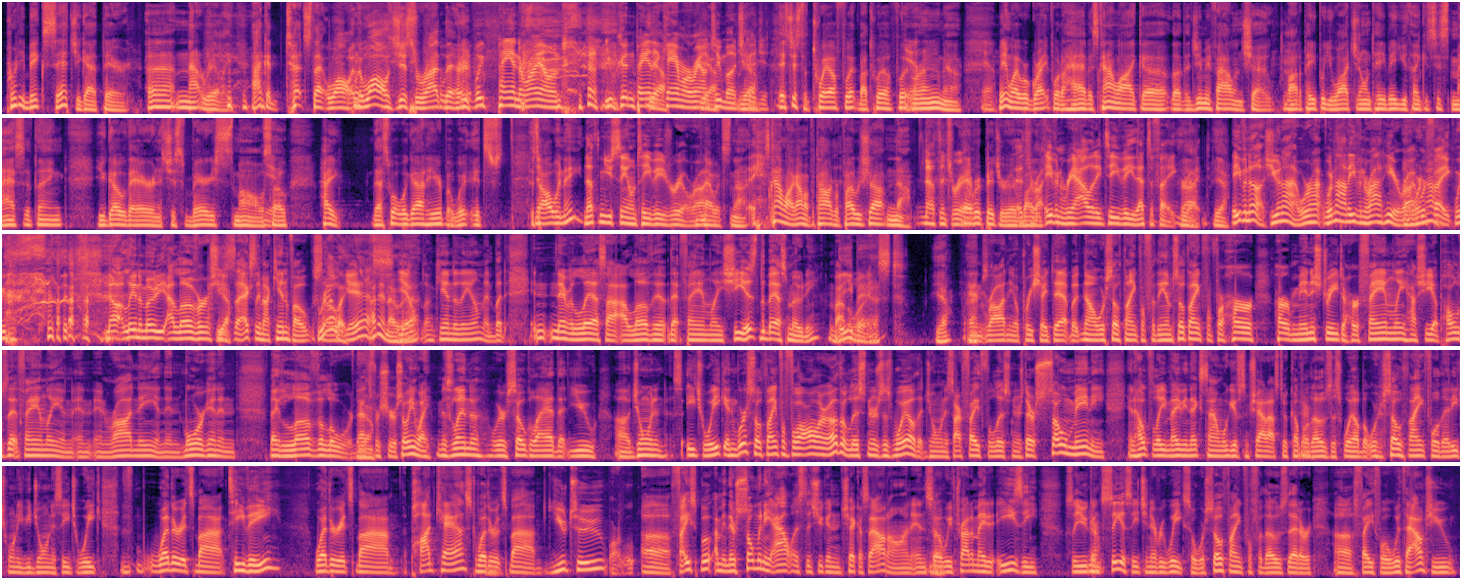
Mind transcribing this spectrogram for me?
pretty big set you got there. Uh, not really. I could touch that wall, and the wall is just right there. If we panned around, you couldn't pan Yeah. that camera around Yeah. too much, Yeah. could you? It's just a twelve foot by twelve foot room. Uh, Yeah. Anyway, we're grateful to have. It's kind of like uh, the, the Jimmy Fallon show. A lot of people you watch it on TV, you think it's this massive thing. You go there and it's just very small. So hey, that's what we got here. But we it's it's all we need. Nothing you see on TV is real, right? No, it's not. It's kind of like I'm a photographer. Photoshop, no. Nothing's real. Every picture, That's right. Even reality TV, that's a fake, right? yeah. Even us, you and I, we're not, we're not even right here, right? we're we're fake. We no, Linda Moody, I love her. She's Yeah. actually my kinfolk. So, Really? Yes. I didn't know yep, that. I'm kin to them, and but nevertheless, I, I love them, that family. She is the best Moody, by the, the way. Yeah. and Rodney will appreciate that. But no, we're so thankful for them. So thankful for her, her ministry to her family, how she upholds that family, and and, and Rodney, and then Morgan, and they love the Lord. That's Yeah. for sure. So anyway, Miss Linda, we're so glad that you uh, join us each week, and we're so thankful for all our other listeners as well that join us, our faithful listeners. There are so many, and hopefully maybe next time we'll give some shout outs to a couple of those as well. But we're so thankful that each one of you join us each week, whether it's by TV whether it's by podcast, whether it's by YouTube or uh, Facebook. I mean, there's so many outlets that you can check us out on, and so we've tried to make it easy so you can see us each and every week. So we're so thankful for those that are uh, faithful. Without you.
